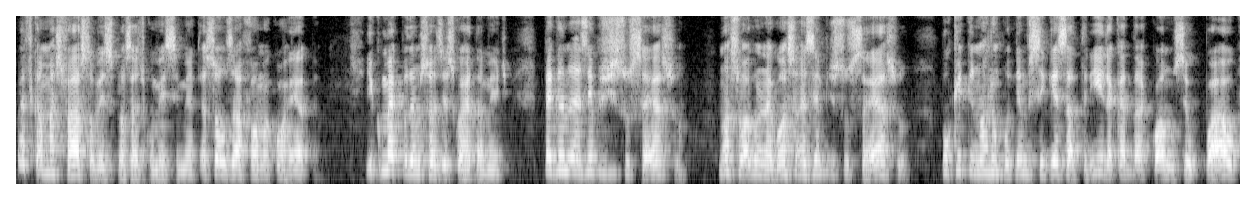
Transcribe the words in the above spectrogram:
vai ficar mais fácil talvez esse processo de convencimento. É só usar a forma correta. E como é que podemos fazer isso corretamente? Pegando exemplos de sucesso. Nosso agronegócio é um exemplo de sucesso. Por que, que nós não podemos seguir essa trilha, cada qual no seu qual,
